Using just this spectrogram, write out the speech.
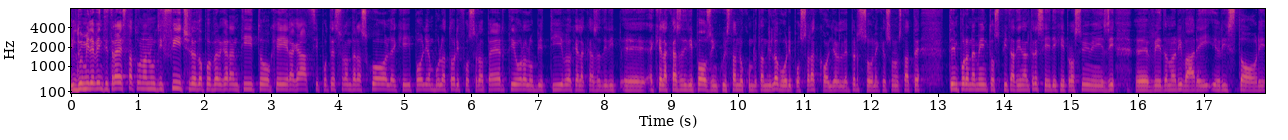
Il 2023 è stato un anno difficile dopo aver garantito che i ragazzi potessero andare a scuola e che i poliambulatori fossero aperti. Ora l'obiettivo è eh, è che la casa di riposo in cui stanno completando i lavori possa raccogliere le persone che sono state temporaneamente ospitate in altre sedi e che i prossimi mesi eh, vedano arrivare i ristori.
